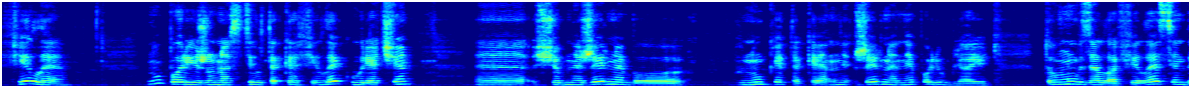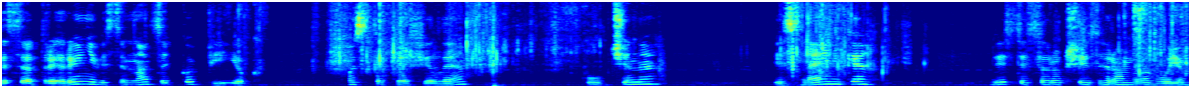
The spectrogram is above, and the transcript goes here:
Філе. Ну, поріжу на стіл таке філе куряче, е, щоб не жирне, бо внуки таке жирне не полюбляють. Тому взяла філе 73 гривні 18 копійок. Ось таке філе, купчене, пісненьке, 246 грам вагою.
